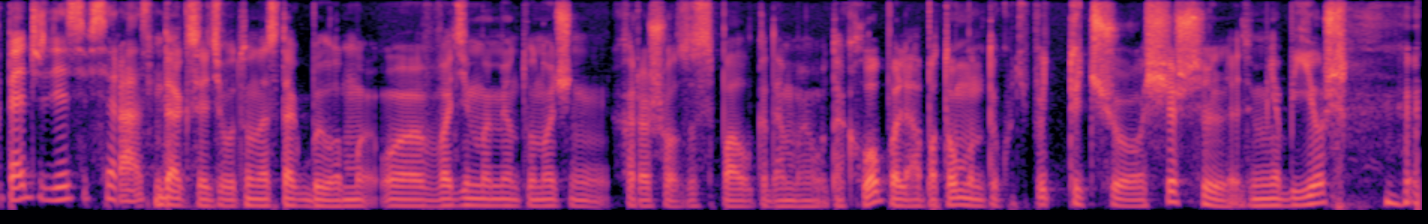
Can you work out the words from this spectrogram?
Опять же, дети все разные. Да, кстати, вот у нас так было. Мы, э, в один момент он очень хорошо засыпал, когда мы его так хлопали, а потом он такой, типа, ты что, вообще что ли? Ты меня бьешь?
